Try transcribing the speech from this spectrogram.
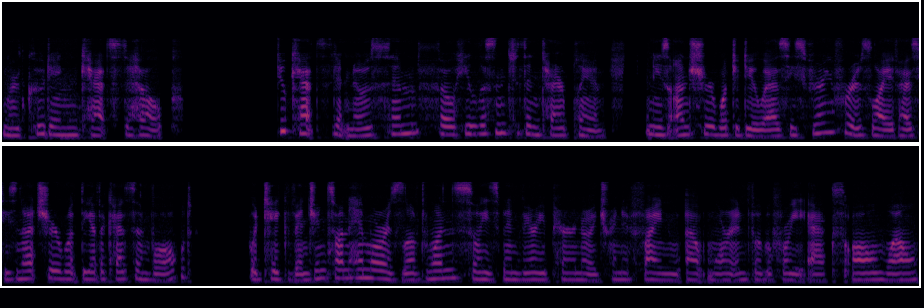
and recruiting cats to help. Two cats didn't notice him, so he listened to the entire plan and he's unsure what to do. As he's fearing for his life as he's not sure what the other cats involved would take vengeance on him or his loved ones, so he's been very paranoid trying to find out more info before he acts all while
